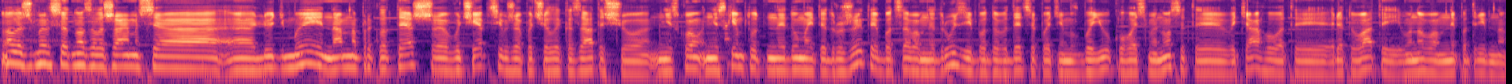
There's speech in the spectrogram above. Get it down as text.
Ну, але ж ми все одно залишаємося е, людьми. Нам, наприклад, теж в учебці вже почали казати, що ні з ком ні з ким тут не думайте дружити, бо це вам не друзі, бо доведеться потім в бою когось виносити, витягувати, рятувати, і воно вам не потрібно.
